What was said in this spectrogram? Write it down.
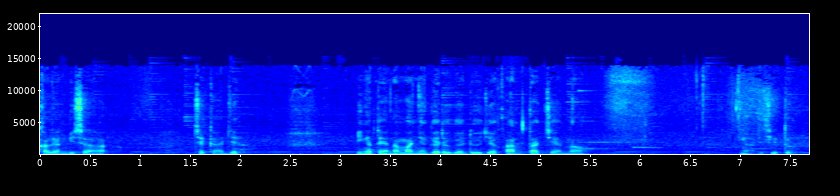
kalian bisa cek aja. Ingat ya namanya Gado-gado Jakarta channel. Nah di situ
